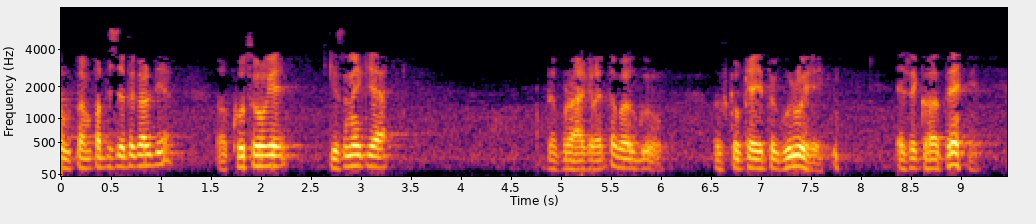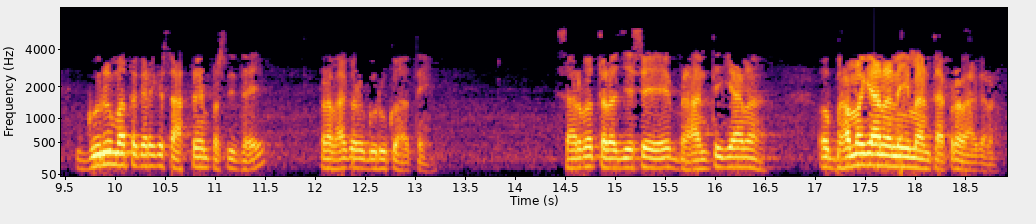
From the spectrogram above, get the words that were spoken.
उत्तम। प्रतिशत कर दिया। और खुश हो गए। किसने किया? तो रहते तो उसको क्या तो गुरु है? ऐसे कहते हैं। गुरु मत करके शास्त्र में प्रसिद्ध है। प्रभाकर गुरु कहते हैं। सर्वत्र जैसे भ्रांति ज्ञान और भ्रम ज्ञान नहीं मानता है प्रभाकर।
